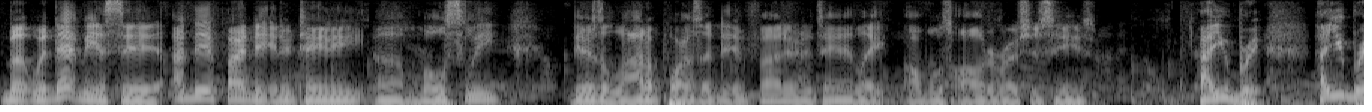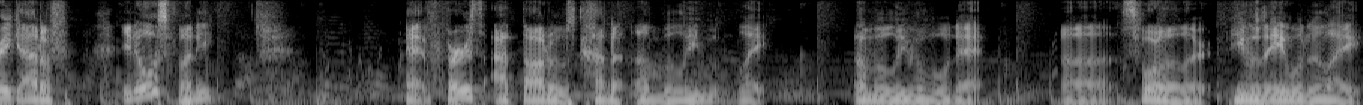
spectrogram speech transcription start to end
but with that being said, I did find it entertaining. Uh, mostly, there's a lot of parts I didn't find entertaining, like almost all the Russian scenes. How you break? How you break out of? You know what's funny? At first, I thought it was kind of unbelievable, like unbelievable that. Uh, spoiler alert: he was able to like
